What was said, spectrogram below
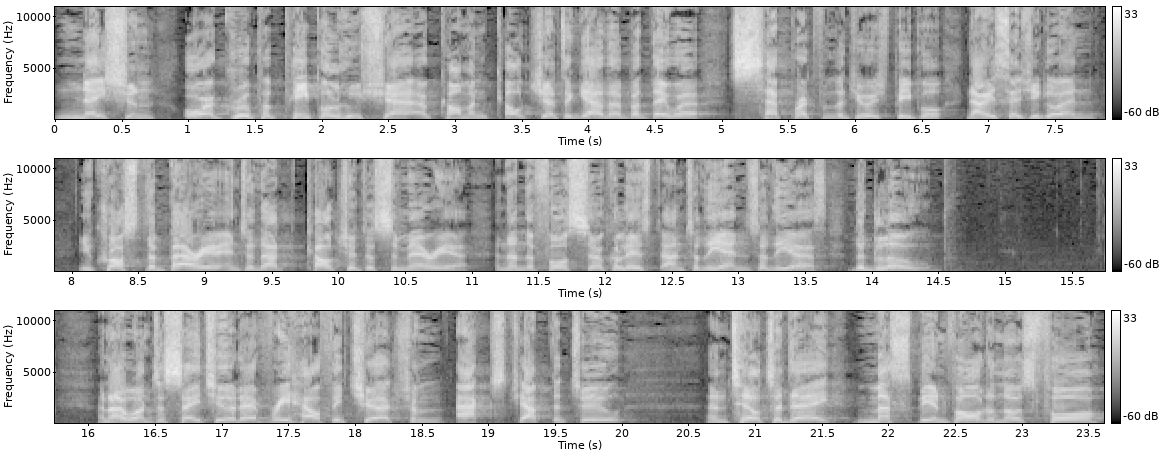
nation or a group of people who share a common culture together, but they were separate from the Jewish people. Now he says you go in, you cross the barrier into that culture to Samaria, and then the fourth circle is down to the ends of the earth, the globe. And I want to say to you that every healthy church from Acts chapter 2 until today must be involved in those four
